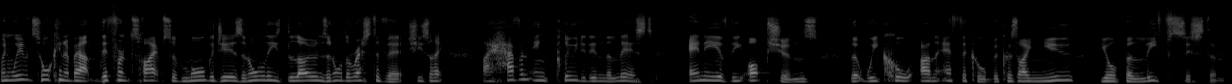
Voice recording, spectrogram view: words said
When we were talking about different types of mortgages and all these loans and all the rest of it, she's like, I haven't included in the list any of the options that we call unethical because I knew your belief system.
